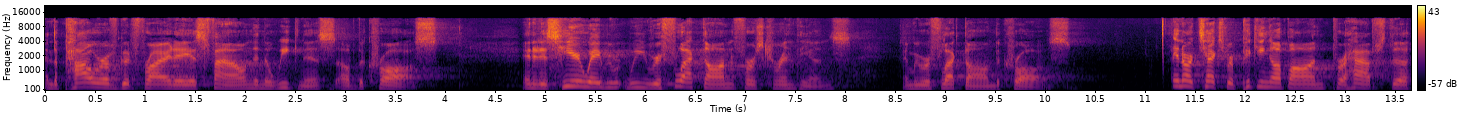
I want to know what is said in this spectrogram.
and the power of Good Friday is found in the weakness of the cross. And it is here we, we reflect on 1 Corinthians and we reflect on the cross. In our text, we're picking up on perhaps the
